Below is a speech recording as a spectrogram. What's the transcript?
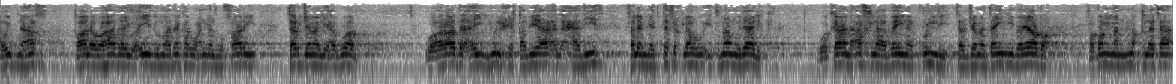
أو ابن أخ قال وهذا يؤيد ما ذكروا أن البخاري ترجم لأبواب. وأراد أن يلحق بها الأحاديث فلم يتفق له إتمام ذلك. وكان أخلى بين كل ترجمتين بياضا فضم النقلة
